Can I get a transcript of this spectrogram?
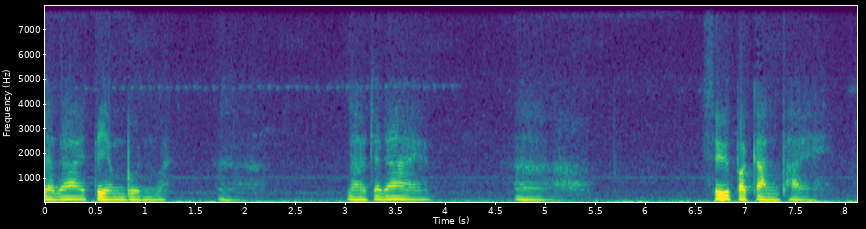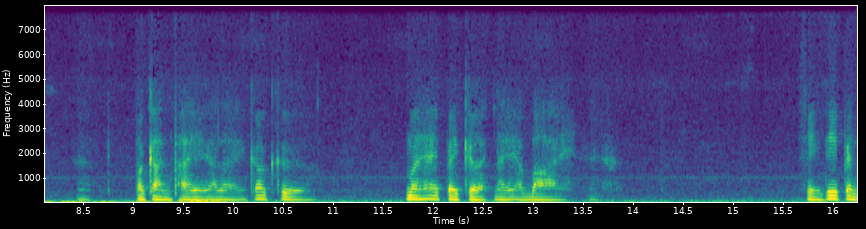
จะได้เตรียมบุญเราจะได้ซื้อประกันภัย ประกันภัยอะไรก็คือไม่ให้ไปเกิดในอบาย สิ่งที่เป็น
